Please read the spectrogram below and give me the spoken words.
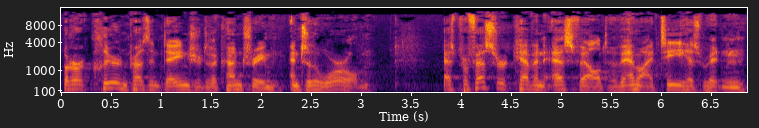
but are a clear and present danger to the country and to the world. As Professor Kevin Esvelt of MIT has written,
